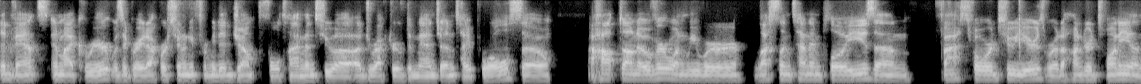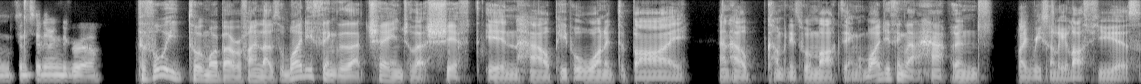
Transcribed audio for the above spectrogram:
advance in my career. It was a great opportunity for me to jump full time into a, a director of demand gen type role. So I hopped on over when we were less than 10 employees and fast forward two years, we're at 120 and continuing to grow. Before we talk more about Refine Labs, why do you think that that change or that shift in how people wanted to buy and how companies were marketing, why do you think that happened like recently, last few years?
